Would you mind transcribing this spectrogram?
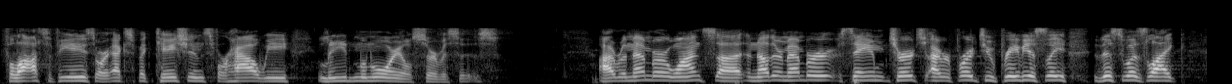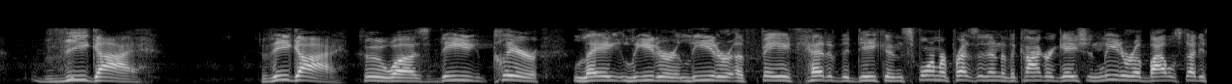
philosophies or expectations for how we lead memorial services. I remember once uh, another member, same church I referred to previously, this was like the guy, the guy who was the clear lay leader, leader of faith, head of the deacons, former president of the congregation, leader of Bible studies,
